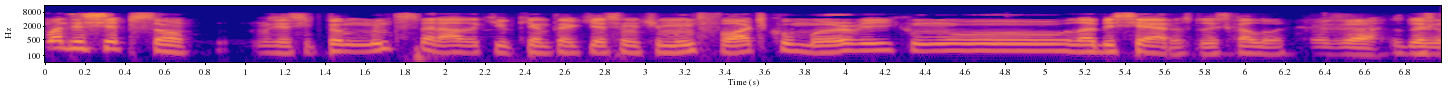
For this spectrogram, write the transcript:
uma decepção. Vamos dizer assim, porque eu muito esperava que o Kentucky ia ser um time muito forte com o Murray e com o Labissière, os dois calores Pois é. os dois pois é.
